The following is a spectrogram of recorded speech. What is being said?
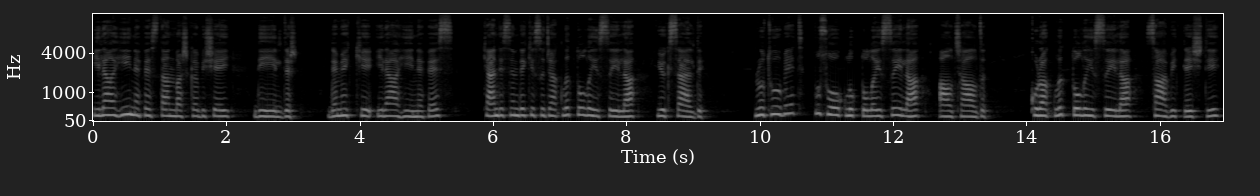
ilahi nefesten başka bir şey değildir. Demek ki ilahi nefes kendisindeki sıcaklık dolayısıyla yükseldi. Rutubet bu soğukluk dolayısıyla alçaldı. Kuraklık dolayısıyla sabitleşti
